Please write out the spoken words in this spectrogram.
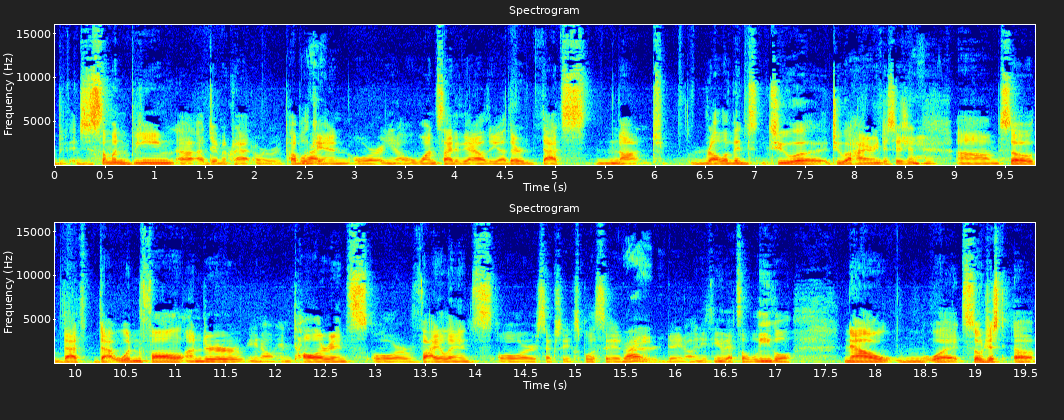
just someone being a, a Democrat or a Republican right. or you know one side of the aisle or the other, that's not relevant to a to a hiring decision. Mm-hmm. Um, so that that wouldn't fall under you know intolerance or violence or sexually explicit right. or you know anything that's illegal. Now, what? So just uh,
